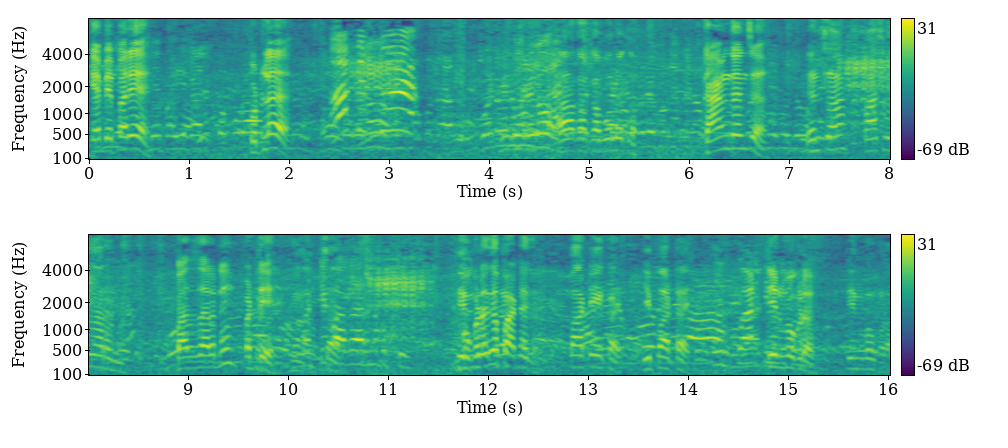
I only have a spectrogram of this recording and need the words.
क्या व्यापारी आहे कुठलं? हा काका बोलवतो काय म्हणतं त्यांचं? त्यांचा पाच हजार पाच हजारांनी पट्टी? बोकडं का पाट आहे? पाट एक आहे. ही पाट आहे. तीन बोकडं तीन बोकडा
